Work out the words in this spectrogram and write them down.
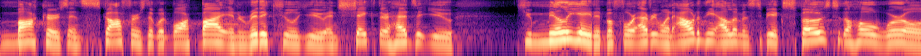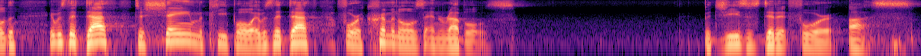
mockers and scoffers that would walk by and ridicule you and shake their heads at you, humiliated before everyone, out in the elements, to be exposed to the whole world. It was the death to shame people, it was the death for criminals and rebels. But Jesus did it for us.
